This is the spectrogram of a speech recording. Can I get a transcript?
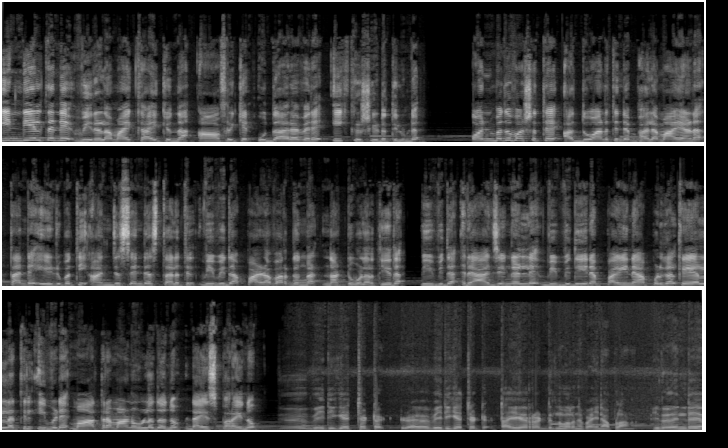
ഇന്ത്യയിൽ തന്നെ വിരളമായി കായ്ക്കുന്ന ആഫ്രിക്കൻ ഉദാര വരെ ഈ കൃഷിയിടത്തിലുണ്ട്. ഒൻപത് വർഷത്തെ അധ്വാനത്തിന്റെ ഫലമായാണ് തന്റെ എഴുപത്തി അഞ്ച് സെന്റ് സ്ഥലത്തിൽ വിവിധ പഴവർഗങ്ങൾ നട്ടുവളർത്തിയത്. വിവിധ രാജ്യങ്ങളിലെ വിവിധയിനം പൈനാപ്പിളുകൾ കേരളത്തിൽ ഇവിടെ മാത്രമാണ് ഉള്ളതെന്നും ഡയസ് പറയുന്നു. വെരിഗേറ്റഡ് വെരിഗേറ്റഡ് ടയർ റെഡ് എന്ന് പറഞ്ഞ പൈനാപ്പിളാണ്. ഇതിന്റെ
